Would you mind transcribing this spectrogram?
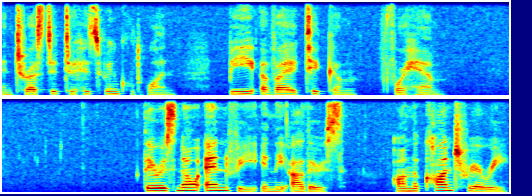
entrusted to his wrinkled one be a viaticum for him. There is no envy in the others. On the contrary,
